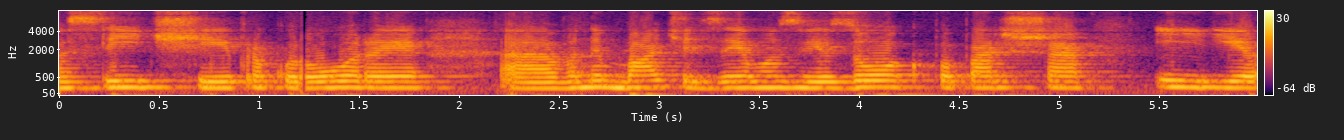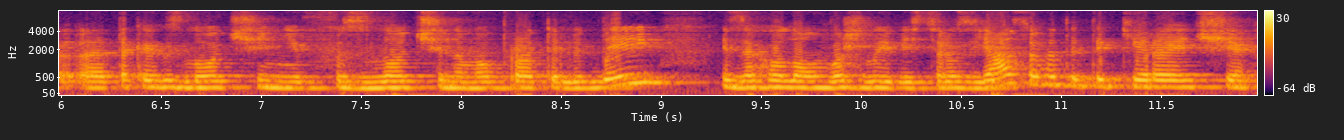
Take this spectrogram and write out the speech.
е, слідчі, прокурори е, вони бачать взаємозв'язок. По перше. І е, таких злочинів злочинами проти людей, і загалом важливість розв'язувати такі речі,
